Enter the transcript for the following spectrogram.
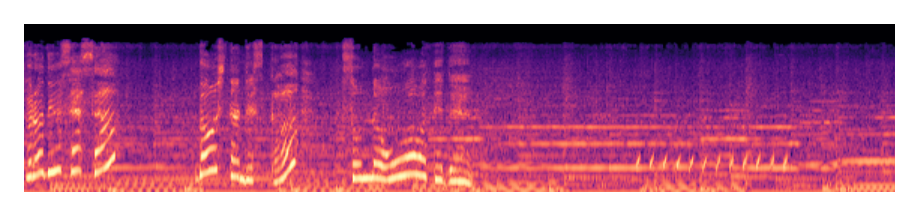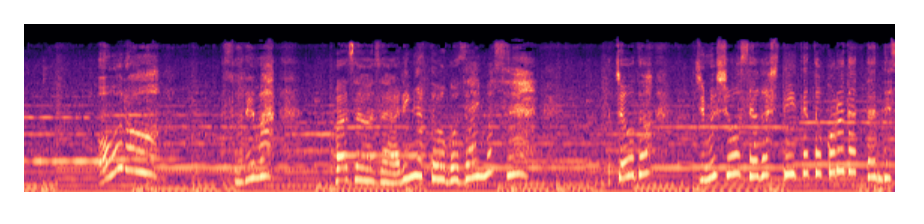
プロデューサーさん？どうしたんですか？そんな大慌てで。あらそれはわざわざありがとうございます。ちょうど事務所を探していたところだったんです。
